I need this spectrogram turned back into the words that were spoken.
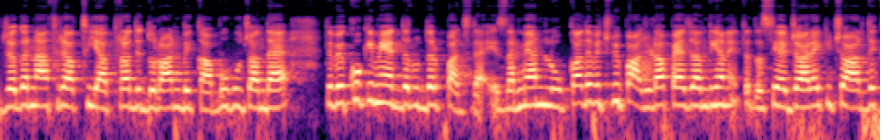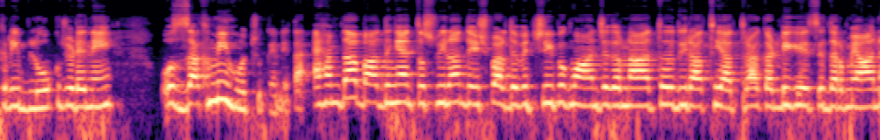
ਜਗਨਨਾਥ ਰਥ ਯਾਤਰਾ ਦੇ ਦੌਰਾਨ ਬੇਕਾਬੂ ਹੋ ਜਾਂਦਾ ਹੈ ਤੇ ਵੇਖੋ ਕਿਵੇਂ ਇੱਧਰ ਉੱਧਰ ਭੱਜਦਾ ਹੈ। ਇਸ ਦਰਮਿਆਨ ਲੋਕਾਂ ਦੇ ਵਿੱਚ ਵੀ ਭਾਜੜਾ ਪੈ ਜਾਂਦੀਆਂ ਨੇ ਤੇ ਦੱਸਿਆ ਜਾ ਰਿਹਾ ਕਿ 4 ਦੇ ਕਰੀਬ ਲੋਕ ਜਿਹੜੇ ਨੇ ਉਹ ਜ਼ਖਮੀ ਹੋ ਚੁੱਕੇ ਨੇ। ਤਾਂ ਅਹਿਮਦਾਬਾਦ ਦੀਆਂ ਤਸਵੀਰਾਂ ਦੇਸ਼ ਭਰ ਦੇ ਵਿੱਚ ਹੀ ਭਗਵਾਨ ਜਗਨਨਾਥ ਦੀ ਰਥ ਯਾਤਰਾ ਕੱਢੀ ਗਈ। ਇਸ ਦਰਮਿਆਨ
